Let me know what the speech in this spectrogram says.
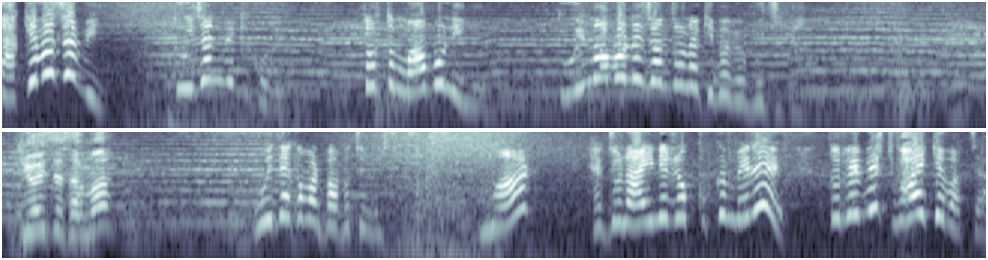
তাকে বাঁচাবি? তুই জানবি কি করে? তোর তো মা বোনই নেই। তুই মা বনে যন্ত্রণা কীভাবে বুঝবি? কি হয়েছে সালমা? ওই দেখ আমার বাবা চলে এসেছে। মার একজন আইনের রক্ষককে মেরে তোর রেপিস্ট ভাইকে বাঁচা।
